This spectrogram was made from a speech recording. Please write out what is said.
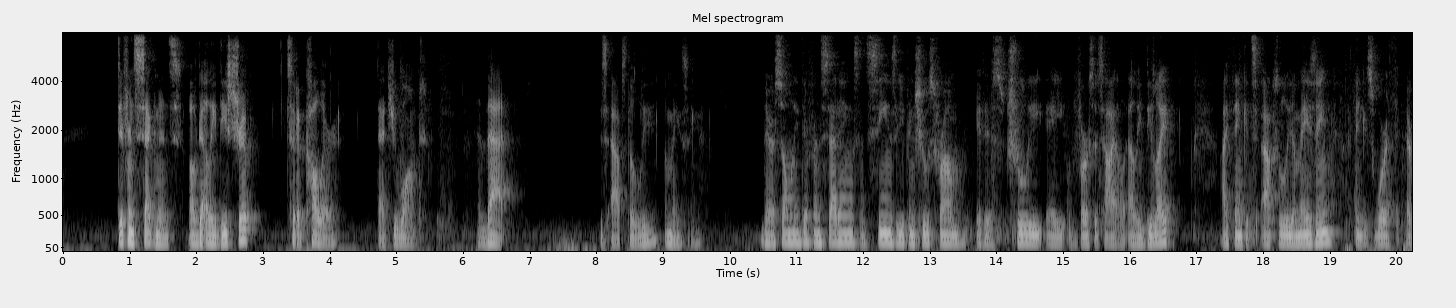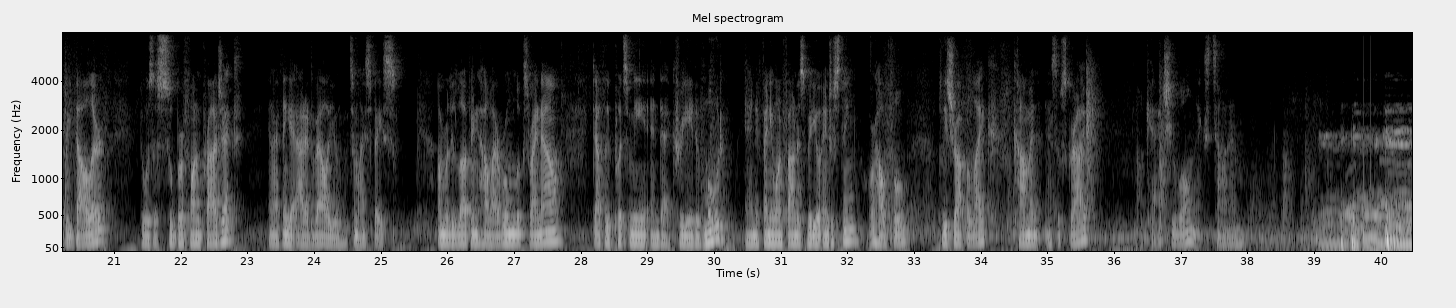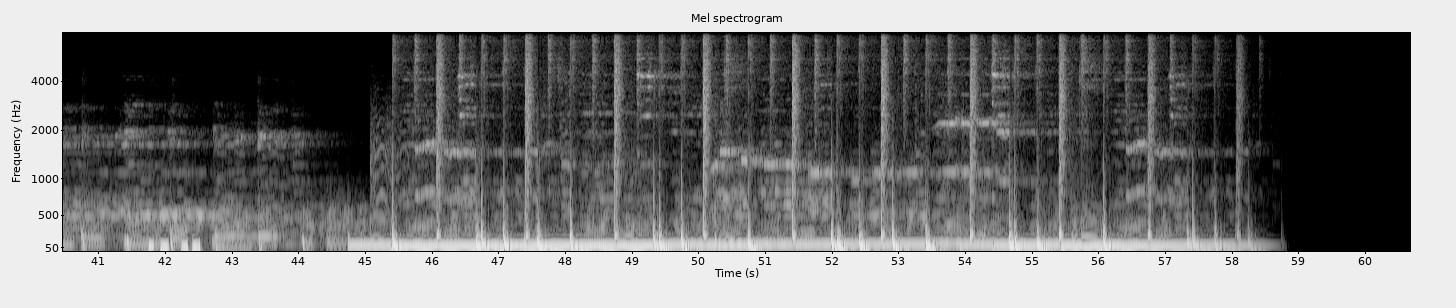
different segments of the LED strip to the color that you want. And that is absolutely amazing. There are so many different settings and scenes that you can choose from. It is truly a versatile LED light. I think it's absolutely amazing. I think it's worth every dollar. It was a super fun project and I think it added value to my space. I'm really loving how my room looks right now. Definitely puts me in that creative mood. And if anyone found this video interesting or helpful, please drop a like, comment, and subscribe. And I'll catch you all next time.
